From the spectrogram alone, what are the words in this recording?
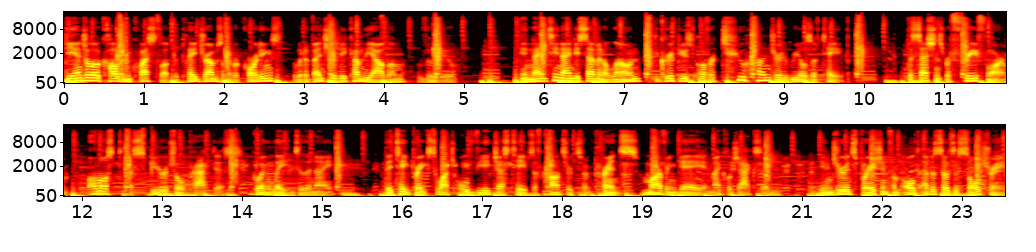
D'Angelo called in Questlove to play drums on the recordings that would eventually become the album Voodoo. In 1997 alone, the group used over 200 reels of tape. The sessions were free-form, almost a spiritual practice, going late into the night. They'd take breaks to watch old VHS tapes of concerts from Prince, Marvin Gaye, and Michael Jackson. Even drew inspiration from old episodes of Soul Train.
